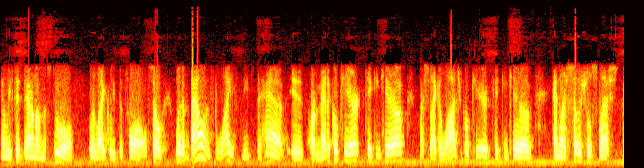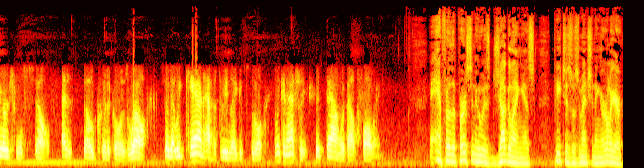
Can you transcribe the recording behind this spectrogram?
and we sit down on the stool, we're likely to fall. So, what a balanced life needs to have is our medical care taken care of, our psychological care taken care of, and our social slash spiritual self. That is so critical as well, so that we can have a three legged stool and we can actually sit down without falling. And for the person who is juggling, as Peaches was mentioning earlier,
